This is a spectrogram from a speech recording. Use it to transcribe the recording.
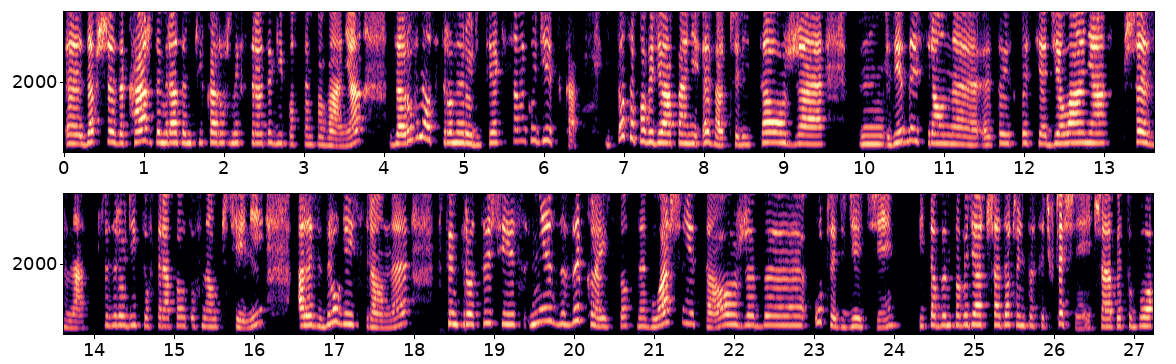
e, zawsze za każdym razem kilka różnych strategii postępowania, zarówno od strony rodzica, jak i samego dziecka. I to, co powiedziała pani Ewa, czyli to, że z jednej strony e, to jest kwestia działania przez nas, przez rodziców, terapeutów, nauczycieli, ale z drugiej strony w tym procesie jest niezwykle istotne właśnie to, żeby uczyć dzieci i to bym powiedziała, trzeba zacząć dosyć wcześnie i trzeba by tu było,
